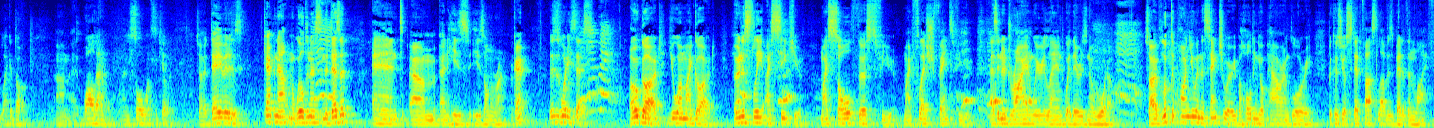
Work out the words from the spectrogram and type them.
like a dog, um, a wild animal, and Saul wants to kill him. So David is camping out in the wilderness, in the desert, and, um, and he's, he's on the run. Okay? This is what he says O God, you are my God. Earnestly I seek you. My soul thirsts for you, my flesh faints for you, as in a dry and weary land where there is no water. So I have looked upon you in the sanctuary, beholding your power and glory, because your steadfast love is better than life.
